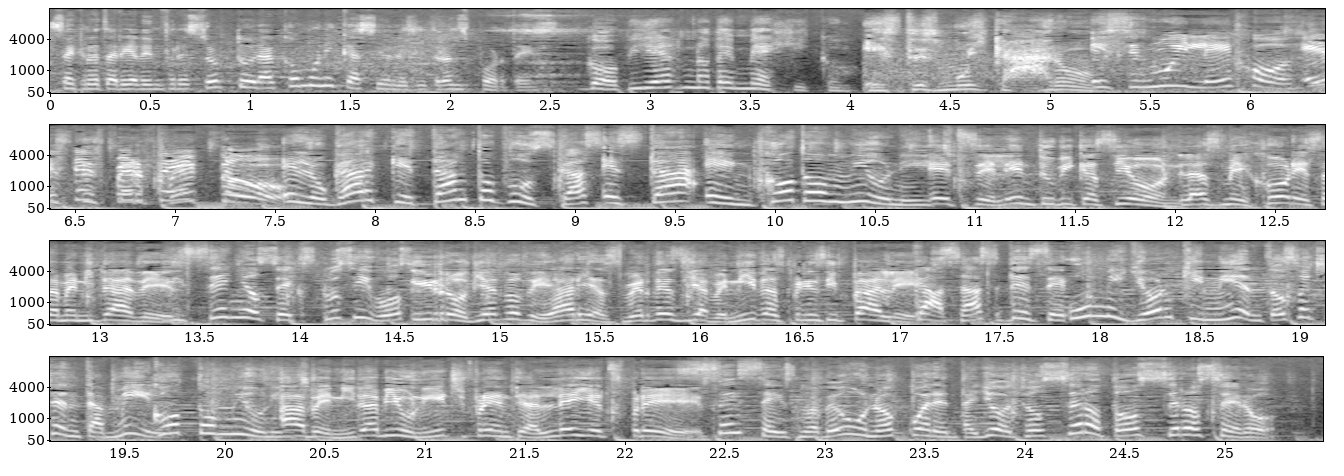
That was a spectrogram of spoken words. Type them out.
Secretaría de Infraestructura, Comunicaciones y Transportes. Gobierno de México. Este es muy caro. Este es muy lejos. Este, es perfecto. El hogar que tanto buscas está en Coto Munich. Excelente ubicación, las mejores amenidades, Diseños exclusivos y rodeado de áreas verdes y avenidas principales. Casas desde 1.580.000. Coto Munich. Avenida Múnich frente a Ley Express. 6691-480200.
